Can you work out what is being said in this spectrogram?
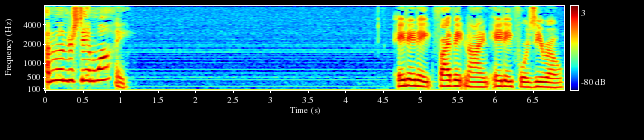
I don't understand why. 888-589-8840.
